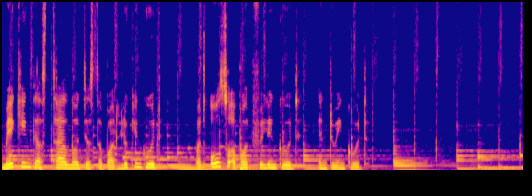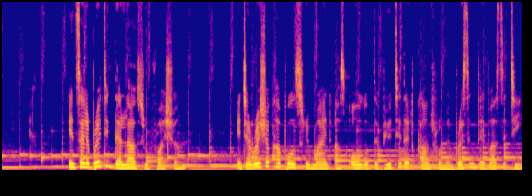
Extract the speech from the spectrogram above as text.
making their style not just about looking good, but also about feeling good and doing good. In celebrating their love through fashion, Interracial couples remind us all of the beauty that comes from embracing diversity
